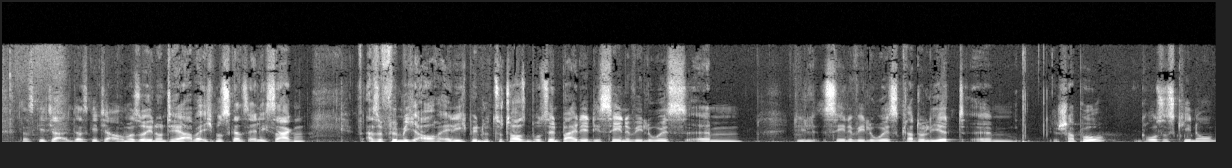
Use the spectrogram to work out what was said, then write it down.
Das geht ja, das geht ja auch immer so hin und her. Aber ich muss ganz ehrlich sagen, also für mich auch, Eddie, ich bin zu 1000 Prozent bei dir. Die Szene, wie Louis, ähm, die Szene, wie Louis gratuliert, ähm, Chapeau, großes Kino.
